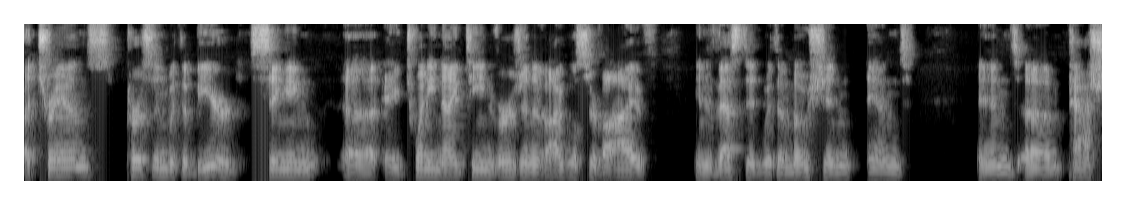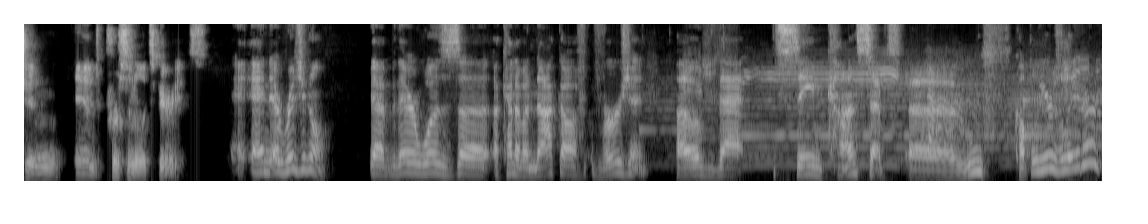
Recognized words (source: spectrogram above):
a trans person with a beard singing uh, a 2019 version of "I Will Survive," invested with emotion and and um, passion and personal experience. and original. Yeah, there was a, a kind of a knockoff version of that same concept uh, oof, a couple years later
